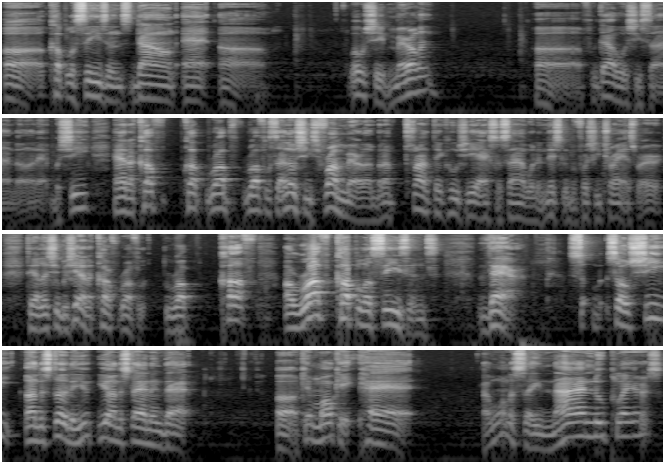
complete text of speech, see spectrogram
uh, couple of seasons down at uh, what was she, Maryland? Uh, forgot what she signed on at, but she had a couple, couple rough, rough. I know she's from Maryland, but I'm trying to think who she actually signed with initially before she transferred to LSU. But she had a cuff, rough, rough, cuff, a rough couple of seasons there. So, so she understood, and you, you understanding that uh, Kim Mulkey had I want to say nine new players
